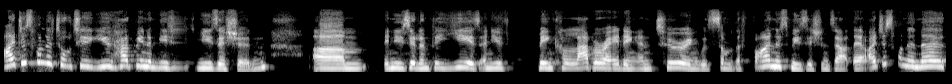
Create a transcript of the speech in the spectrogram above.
I just want to talk to you. You have been a mu- musician um, in New Zealand for years, and you've been collaborating and touring with some of the finest musicians out there. I just want to know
